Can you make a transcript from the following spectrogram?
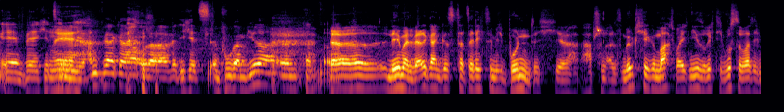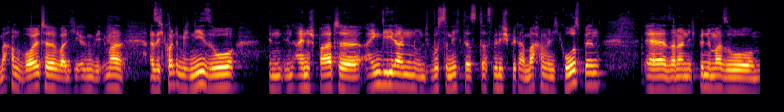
ey, wäre ich jetzt nee. irgendwie Handwerker oder werde ich jetzt äh, Programmierer? Äh, nee, mein Werdegang ist tatsächlich ziemlich bunt. Ich äh, habe schon alles Mögliche gemacht, weil ich nie so richtig wusste, was ich machen wollte, weil ich irgendwie immer, also ich konnte mich nie so in, in eine Sparte eingliedern und ich wusste nicht, dass das will ich später machen, wenn ich groß bin, äh, sondern ich bin immer so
